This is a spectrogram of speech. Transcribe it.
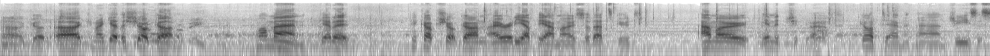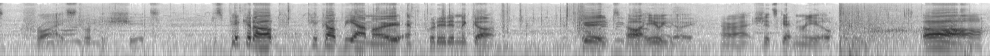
oh, God. Uh, can I get the shotgun? Come on, man, get it. Pick up shotgun. I already have the ammo, so that's good. Ammo in the. Ch- Ugh, God damn it, man. Jesus Christ, what the shit. Just pick it up, pick up the ammo, and put it in the gun. Good. Oh, here we go. Alright, shit's getting real. Oh,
